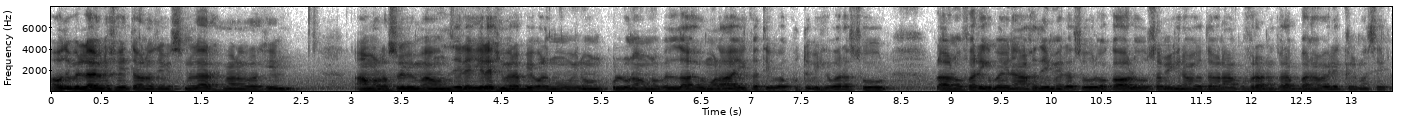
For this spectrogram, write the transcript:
அவுதுபில்லாவின் பில்லாவின் இஸ்மில்லா ரஹ்மான் ரஹீம். ஆமல் ரசூல் பிமா உன்சில இலஹிம் ரபி வல் மோமினூன் குல்லு நாமனு பில்லாஹி மலாயிகத்தி வ குத்துபிஹி வ ரசூல் லானு ஃபரிக் பைன அகதிமி ரசூல் வகாலு சமிஹினா வகத்தவனா குஃப்ரான கரப்பனா வலிக்கில் மசீர்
